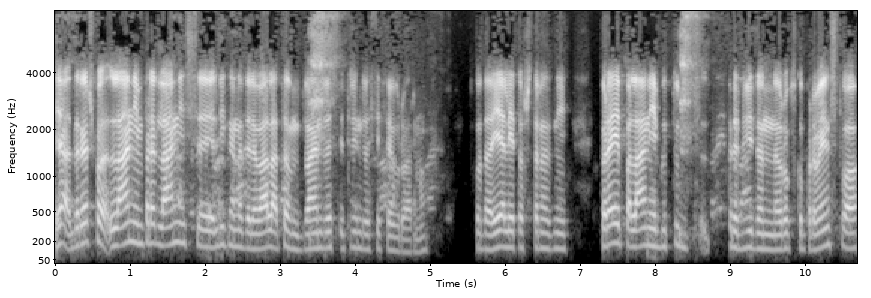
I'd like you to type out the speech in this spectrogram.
Ja, reč pa lani in predlani se je liga nadaljevala tam 22-23 februar. No. Tako da je leto 14 dni. Prej pa lani je bil tudi predviden Evropsko prvenstvo,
